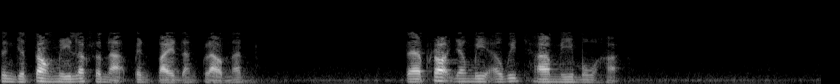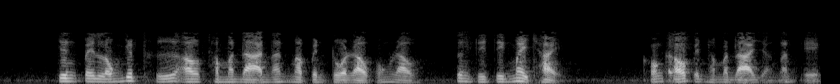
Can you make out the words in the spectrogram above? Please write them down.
ซึ่งจะต้องมีลักษณะเป็นไปดังกล่าวนั้น แต่เพราะยังมีอวิชชามีโมหะ จึงไปหลงยึดถือเอาธรรมดานั้นมาเป็นตัวเราของเรา ซึ่งจริงๆไม่ใช่ ของเขาเป็นธรรมดาอย่างนั้นเอง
